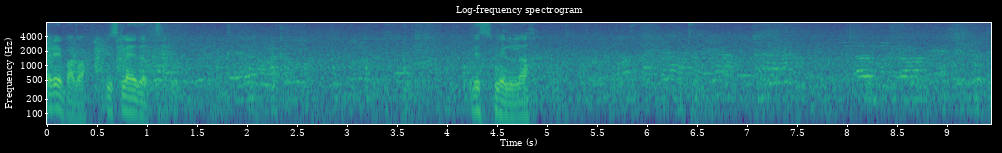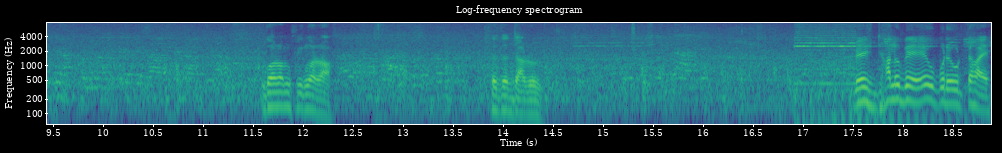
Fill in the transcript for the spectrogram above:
আরে বাবা পিছলাই যাচ্ছে বিসমিল্লাহ গরম সিঙ্গারা। সেটা দারুণ। বেশ ঢালু বেয়ে উপরে উঠতে হয়।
